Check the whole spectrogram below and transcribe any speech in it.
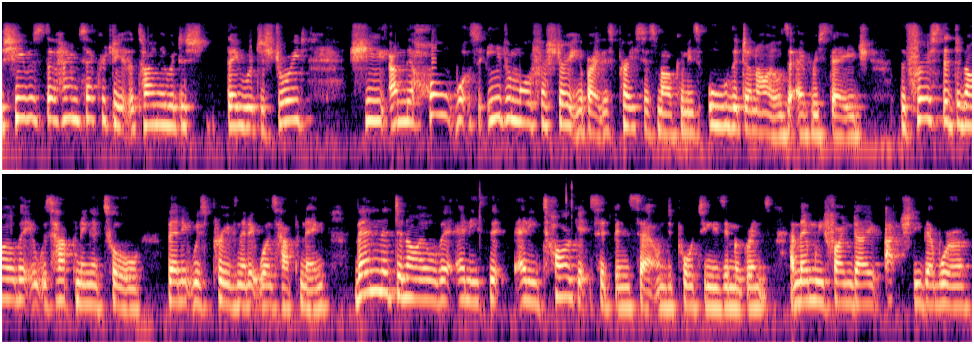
she was the Home Secretary at the time they were they were destroyed. She and the whole what's even more frustrating about this process, Malcolm, is all the denials at every stage. The first, the denial that it was happening at all. Then it was proven that it was happening. Then the denial that any th- any targets had been set on deporting these immigrants. And then we find out actually there were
